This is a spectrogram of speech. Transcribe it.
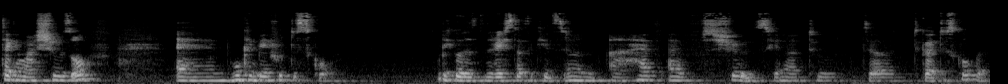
taking my shoes off and walking barefoot to school because the rest of the kids didn't uh, have have shoes, you know, to, to to go to school with.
